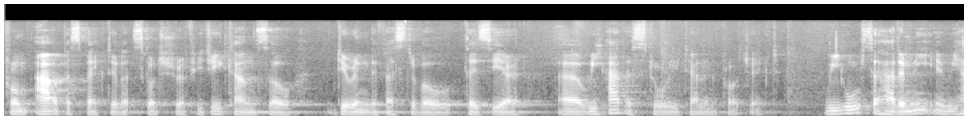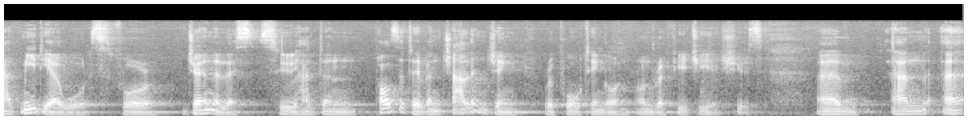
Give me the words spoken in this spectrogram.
from our perspective at Scottish Refugee Council during the festival this year, uh, we had a storytelling project. We also had a we had media awards for journalists who had done positive and challenging reporting on, on refugee issues. Um, and uh,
